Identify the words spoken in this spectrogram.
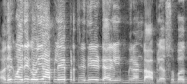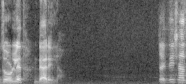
अधिक माहिती घेऊया आपले प्रतिनिधी डॅरिल मिरांडा आपल्यासोबत जोडलेत डॅरिल. जगदीश आज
